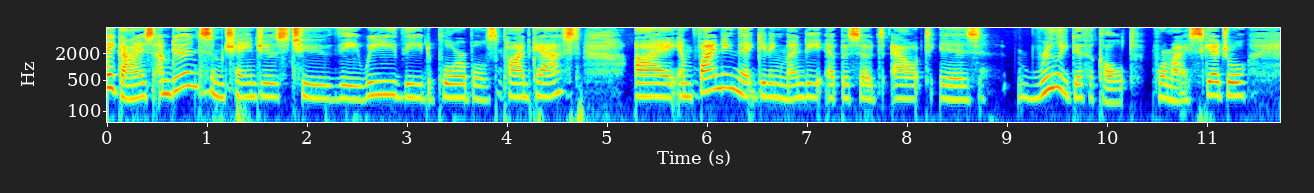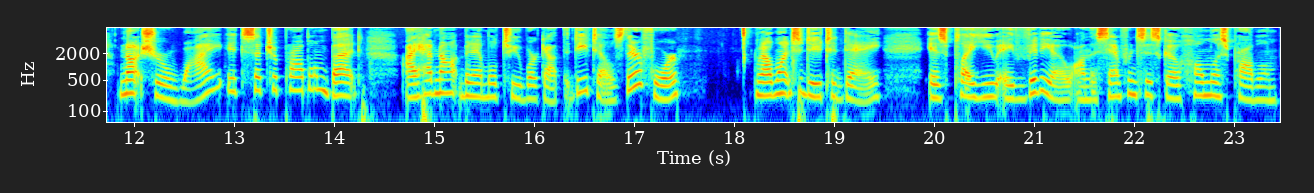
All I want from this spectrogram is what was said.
Hey guys, I'm doing some changes to the We the Deplorables podcast. I am finding that getting Monday episodes out is really difficult for my schedule. I'm not sure why it's such a problem, but I have not been able to work out the details. Therefore, what I want to do today is play you a video on the San Francisco homeless problem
